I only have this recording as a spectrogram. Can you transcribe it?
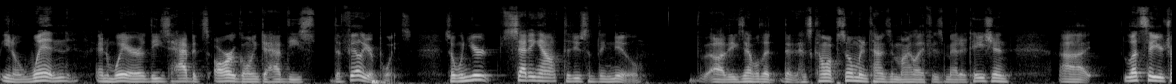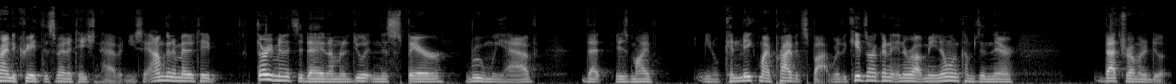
you know, when and where these habits are going to have these the failure points. So when you're setting out to do something new, uh, the example that that has come up so many times in my life is meditation. Uh, let's say you're trying to create this meditation habit. You say, I'm going to meditate 30 minutes a day and I'm going to do it in this spare room we have that is my, you know, can make my private spot where the kids aren't going to interrupt me. No one comes in there. That's where I'm going to do it.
